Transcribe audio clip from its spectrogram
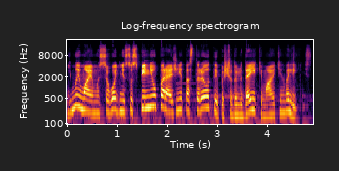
ми маємо сьогодні суспільні упередження та стереотипи щодо людей, які мають інвалідність.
